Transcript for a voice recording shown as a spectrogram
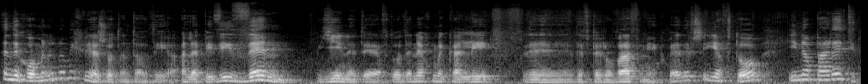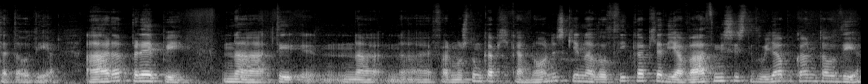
ενδεχόμενα να μην χρειαζόταν τα οδεία. Αλλά επειδή δεν γίνεται αυτό, δεν έχουμε καλή ε, δευτεροβάθμια εκπαίδευση, γι' αυτό είναι απαραίτητα τα οδεία. Άρα πρέπει να, να, να εφαρμοστούν κάποιοι κανόνες και να δοθεί κάποια διαβάθμιση στη δουλειά που κάνουν τα οδεία.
